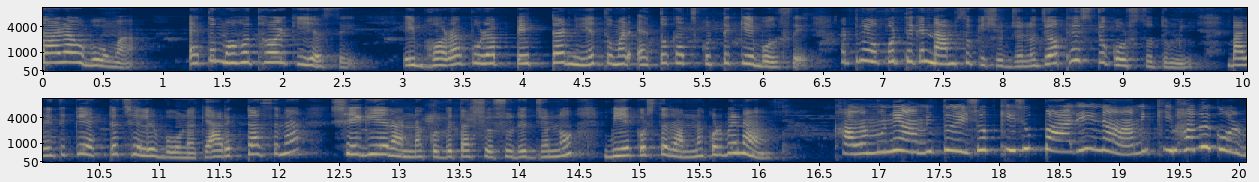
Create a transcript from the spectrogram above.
দাঁড়াও বৌমা এত মহৎ হওয়ার কি আছে? এই ভরা পোড়া পেটটা নিয়ে তোমার এত কাজ করতে কে বলছে? আর তুমি উপর থেকে নামছো কিসের জন্য? যথেষ্ট করছ তুমি। বাড়িতে কি একটা ছেলের বউ নাকি আরেকটা আছে না? সে গিয়ে রান্না করবে তার শ্বশুরের জন্য। বিয়ে করতে রান্না করবে না? খালামুনি, আমি তো এইসব কিছু পারি না। আমি কীভাবে করব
